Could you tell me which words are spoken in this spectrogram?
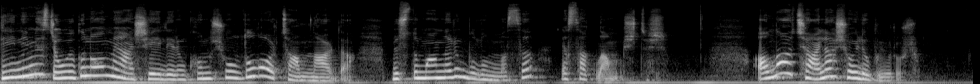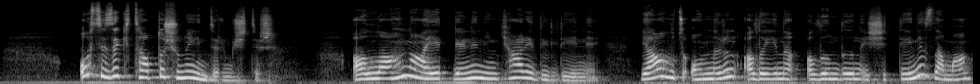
Dinimizce uygun olmayan şeylerin konuşulduğu ortamlarda Müslümanların bulunması yasaklanmıştır. Allah Teala şöyle buyurur. O size kitapta şunu indirmiştir. Allah'ın ayetlerinin inkar edildiğini yahut onların alayını alındığını işittiğiniz zaman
